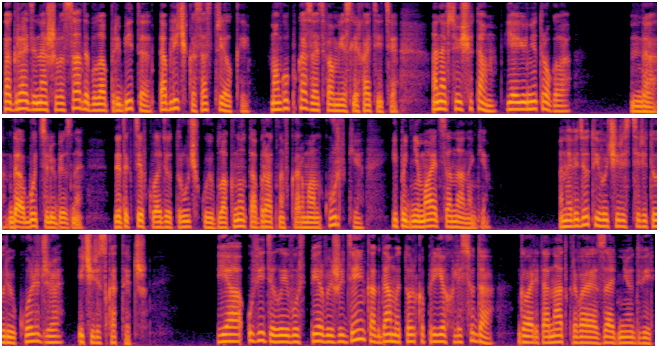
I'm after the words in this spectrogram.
к ограде нашего сада была прибита табличка со стрелкой. Могу показать вам, если хотите. Она все еще там. Я ее не трогала. Да, да, будьте любезны. Детектив кладет ручку и блокнот обратно в карман куртки и поднимается на ноги. Она ведет его через территорию колледжа и через коттедж. Я увидела его в первый же день, когда мы только приехали сюда, говорит она, открывая заднюю дверь.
